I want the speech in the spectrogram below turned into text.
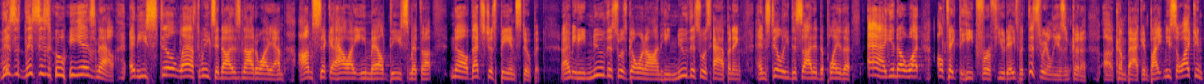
This is, this is who he is now. And he still last week said, no, this is not who I am. I'm sick of how I emailed D. Smith. No, that's just being stupid. I mean, he knew this was going on. He knew this was happening, and still he decided to play the, ah, you know what? I'll take the heat for a few days, but this really isn't going to uh, come back and bite me. So I can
